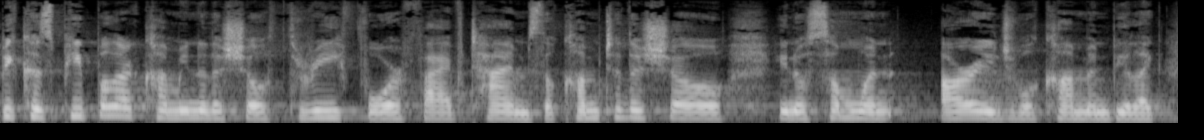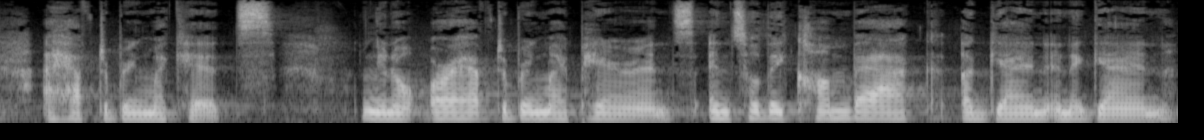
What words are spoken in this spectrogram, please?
because people are coming to the show three, four, five times. They'll come to the show, you know, someone our age will come and be like, I have to bring my kids you know, or I have to bring my parents. And so they come back again and again.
